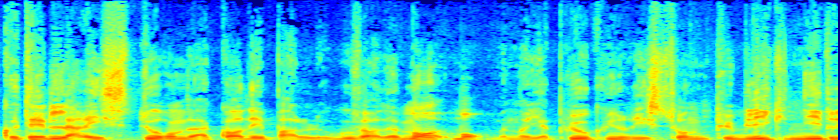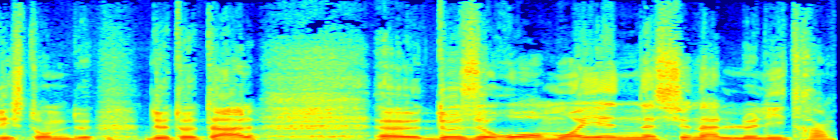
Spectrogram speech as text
côté de la ristourne accordée par le gouvernement. Bon, maintenant, il n'y a plus aucune ristourne publique, ni de ristourne de, Total. Euh, 2 euros en moyenne nationale le litre. Hein.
